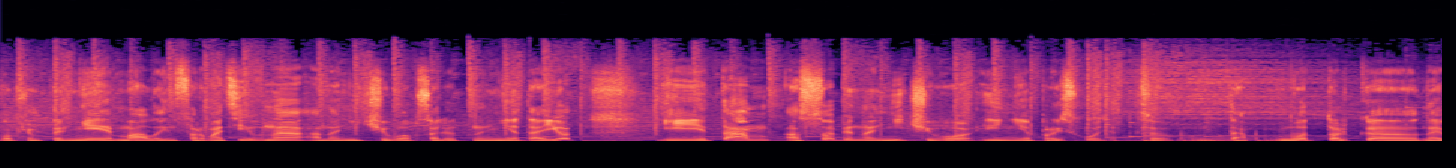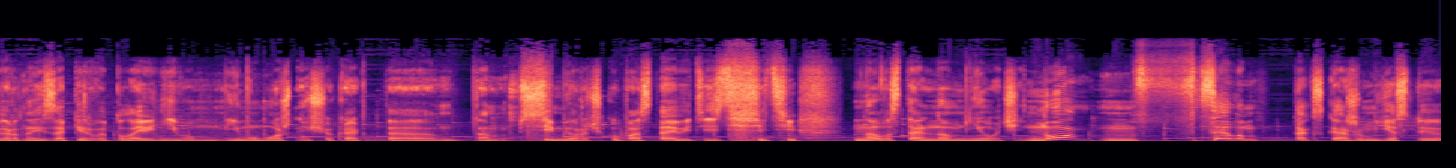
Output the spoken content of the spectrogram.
в общем-то, не мало информативна, она ничего абсолютно не дает. И там особенно ничего и не происходит. Да. Вот только, наверное, из-за первой половины ему, ему можно еще как-то там семерочку поставить из десяти, но в остальном не очень. Но в целом так скажем, если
